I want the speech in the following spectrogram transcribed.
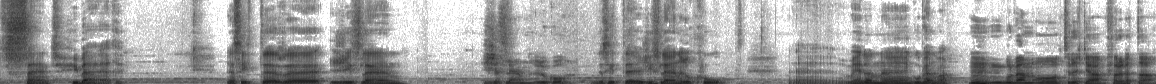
Saint-Hubert. Där sitter eh, Ghislaine, Ghislaine Roucault. där sitter Ghislaine Rocco. Eh, med en god vän va? Mm, god vän och tillika före detta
